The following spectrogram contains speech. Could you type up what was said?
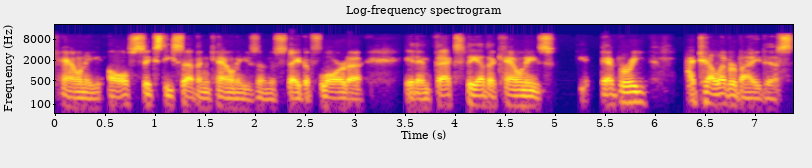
county, all 67 counties in the state of Florida. It infects the other counties. Every, I tell everybody this,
